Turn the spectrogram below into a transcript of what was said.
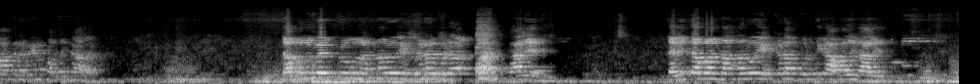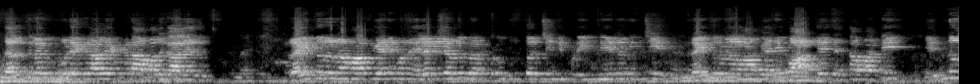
మాత్రమే పథకాలు. డబుల్ బెడ్రూమ్లు అన్నారు ఎక్కడ కూడా కాలేదు. దళిత బంధు అన్నారు ఎక్కడ పూర్తిగా అమలు కాలేదు. దళితులకు మూడు ఎకరాలు ఎక్కడ అమలు కాలేదు. రైతుల రుణమాఫీ అని మన ఎలక్షన్లు అప్పుడు గుర్తొచ్చింది. ఇప్పుడు ఇన్నేళ్ళ నుంచి రైతుల రుణమాఫీ అని భారతీయ జనతా పార్టీ ఎన్నో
